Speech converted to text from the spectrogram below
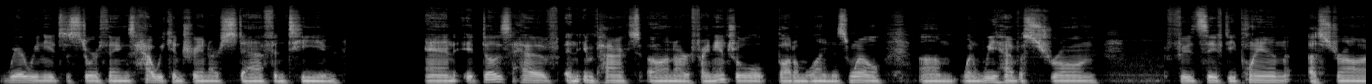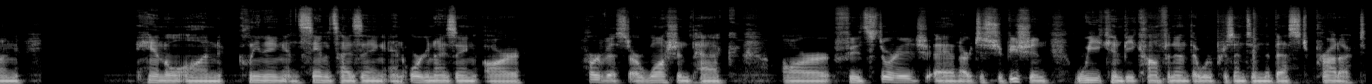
where we need to store things, how we can train our staff and team, and it does have an impact on our financial bottom line as well. Um, when we have a strong food safety plan, a strong handle on cleaning and sanitizing and organizing our harvest, our wash and pack, our food storage, and our distribution, we can be confident that we're presenting the best product.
